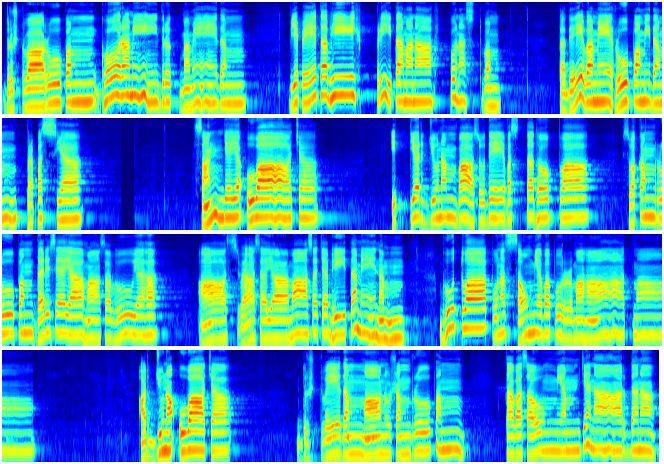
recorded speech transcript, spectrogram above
दृष्ट्वा रूपं घोरमीदृक्ममेदं व्यपेतभिः प्रीतमनाः पुनस्त्वं तदेव मे रूपमिदं प्रपश्य। सञ्जय उवाच इत्यर्जुनं वासुदेवस्तथोक्त्वा स्वकं रूपं दर्शयामास भूयः आश्वासयामास च भीतमेनं भूत्वा पुनः सौम्यवपुर्महात्मा। अर्जुन उवाच दृष्ट्वेदं मानुषं रूपं तव सौम्यं जनार्दन।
